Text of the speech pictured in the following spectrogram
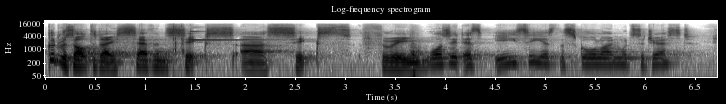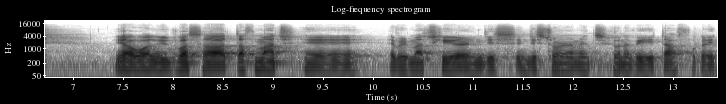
good result today. 7 6 uh, 6 3. Was it as easy as the scoreline would suggest? Yeah, well, it was a tough match. Uh, every match here in this in this tournament is gonna be tough. Okay,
